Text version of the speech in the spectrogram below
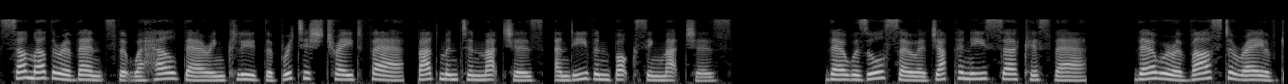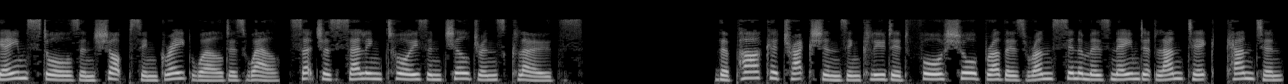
Some other events that were held there include the British Trade Fair, badminton matches, and even boxing matches. There was also a Japanese circus there. There were a vast array of game stalls and shops in Great World as well, such as selling toys and children's clothes. The park attractions included four Shaw Brothers-run cinemas named Atlantic, Canton,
